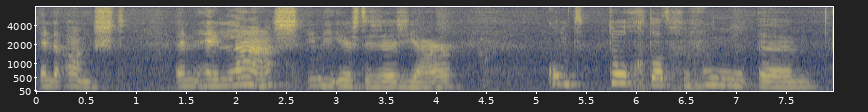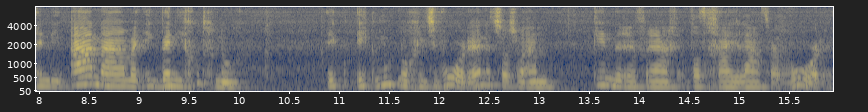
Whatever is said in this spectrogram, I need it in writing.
en de angst. En helaas in die eerste zes jaar komt toch dat gevoel ehm, en die aanname, ik ben niet goed genoeg. Ik, ik moet nog iets worden. Net zoals we aan kinderen vragen, wat ga je later worden?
